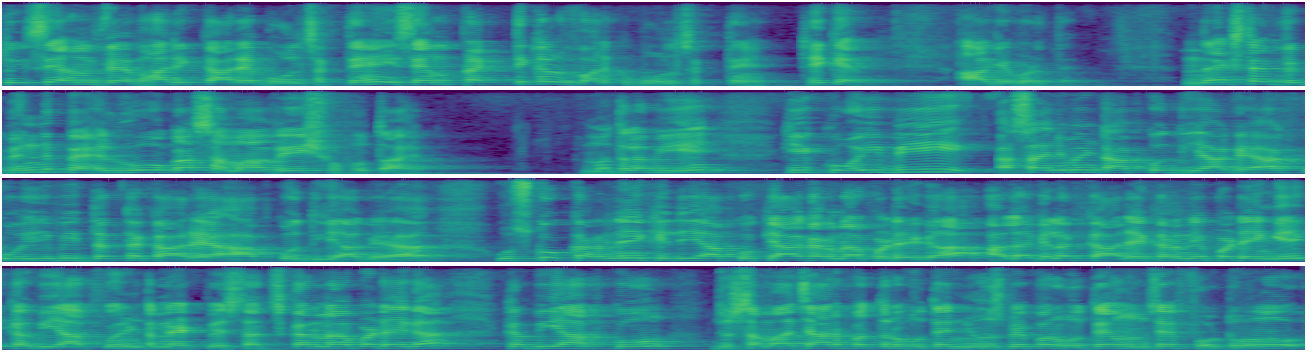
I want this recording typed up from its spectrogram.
तो इसे हम व्यवहारिक कार्य बोल सकते हैं, इसे हम प्रैक्टिकल वर्क बोल सकते हैं, ठीक है? आगे बढ़ते हैं। नेक्स्ट है, विभिन्न पहलुओं का समावेश होता है। मतलब ये कि कोई भी असाइनमेंट आपको दिया गया, कोई भी दत्त कार्य आपको दिया गया, उसको करने के लिए आपको क्या करना पड़ेगा? अलग अलग कार्य करने पड़ेंगे। कभी आपको इंटरनेट पे सर्च करना पड़ेगा। कभी आपको जो समाचार पत्र होते हैं न्यूज़पेपर होते हैं, उनसे फ़ोटो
